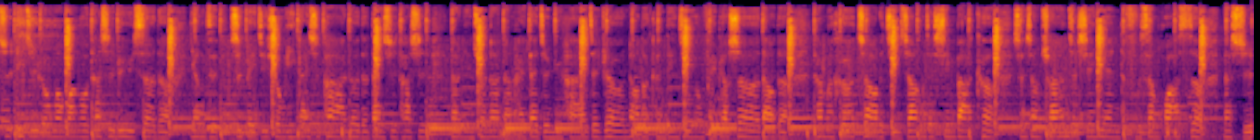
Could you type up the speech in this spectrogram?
是一只绒毛玩偶，它是绿色的样子，是北极熊，应该是怕热的。但是它是那年春，那男孩带着女孩在热闹的垦丁借用飞镖射到的。他们合照了几张，在星巴克，身上穿着鲜艳的扶桑花色。那时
